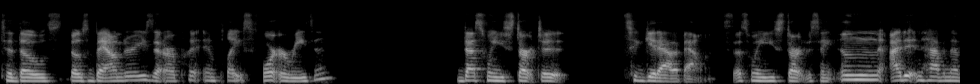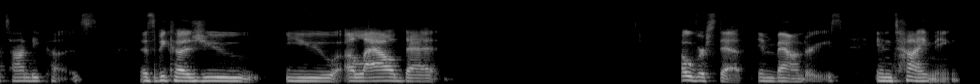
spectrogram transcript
to those those boundaries that are put in place for a reason, that's when you start to to get out of balance. That's when you start to say, mm, I didn't have enough time because it's because you you allowed that overstep in boundaries in timing.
